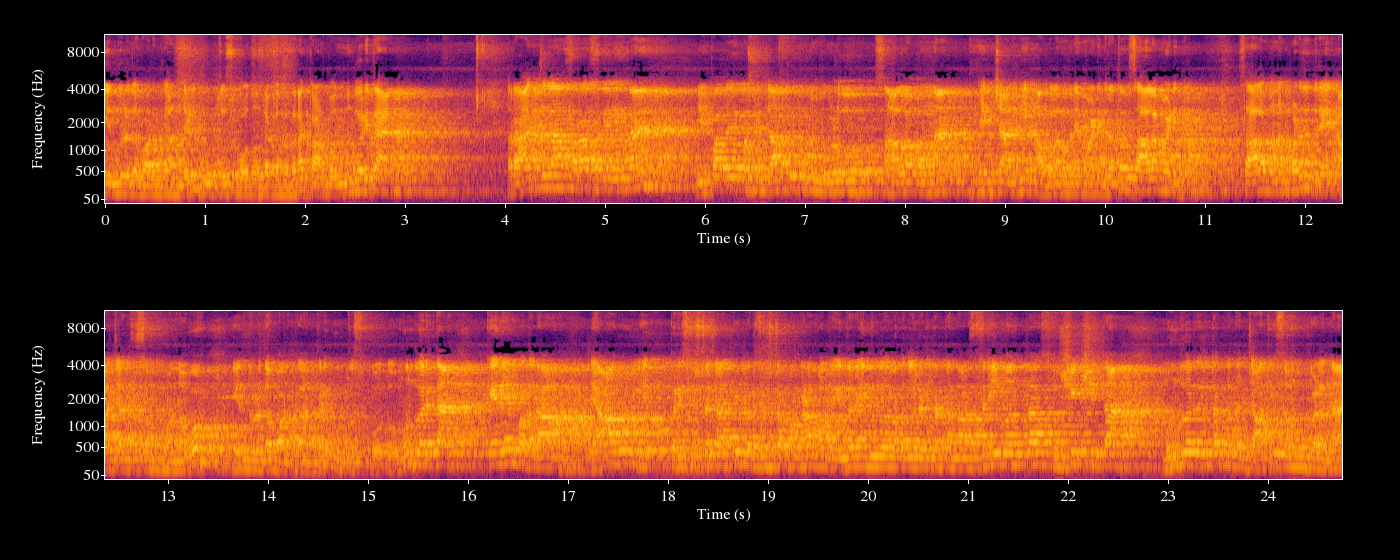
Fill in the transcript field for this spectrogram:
ಹಿಂದುಳಿದ ವರ್ಗ ಅಂತೇಳಿ ಗುರುತಿಸಬಹುದು ಅಂತಕ್ಕಂಥದ್ದನ್ನು ಕಾಣಬಹುದು ಮುಂದುವರಿತಾ, ರಾಜ್ಯದ ಸರಾಸರಿಯಿಂದ ಇಪ್ಪತ್ತೈದು ಪರ್ಸೆಂಟ್ ಜಾಸ್ತಿ ಕುಟುಂಬಗಳು ಸಾಲವನ್ನು ಹೆಚ್ಚಾಗಿ ಅವಲಂಬನೆ ಮಾಡಿದ್ರು ಅಥವಾ ಸಾಲ ಮಾಡಿದ್ರು. ಸಾಲವನ್ನು ಪಡೆದಿದ್ರೆ ಆ ಜಾತಿ ಸಮೂಹವನ್ನು ನಾವು ಹಿಂದುಳಿದ ವರ್ಗ ಅಂತೇಳಿ ಗುರುತಿಸಬಹುದು ಮುಂದುವರಿತ ಕೆನೆ ಪದರ. ಯಾವ ಪರಿಶಿಷ್ಟ ಜಾತಿ, ಪರಿಶಿಷ್ಟ ಪಂಗಡ ಮತ್ತು ಇತರ ಹಿಂದುಳಿದ ವರ್ಗದಲ್ಲಿರ್ತಕ್ಕಂಥ ಶ್ರೀಮಂತ, ಸುಶಿಕ್ಷಿತ, ಮುಂದುವರೆದಿರ್ತಕ್ಕಂಥ ಜಾತಿ ಸಮೂಹಗಳನ್ನು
